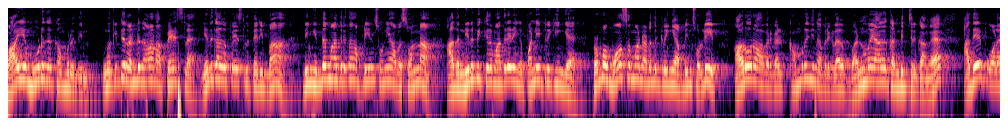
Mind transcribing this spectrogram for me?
வாயை மூடுங்க கமருதீன். உங்ககிட்ட ரெண்டு நாளாக நான் பேசல. எதுக்காக பேசல தெரியுமா? நீங்கள் இந்த மாதிரி தான் அப்படின்னு சொல்லி அவள் சொன்னா அதை நிரூபிக்கிற மாதிரியே நீங்கள் பண்ணிகிட்ருக்கீங்க ரொம்ப மோசமாக நடந்துக்கிறீங்க அப்படின்னு சொல்லி அரோரா அவர்கள் கமருதீன் அவர்களை வன்மையாக கண்டிச்சிருக்காங்க. அதே போல்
